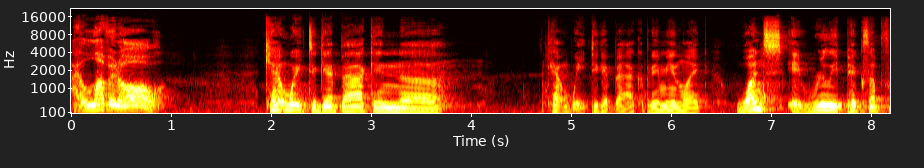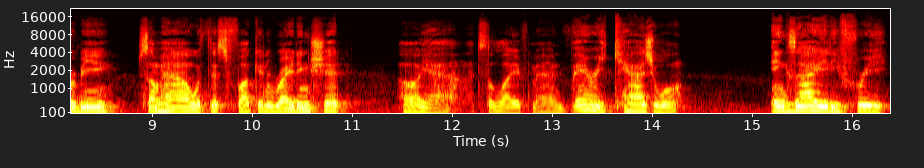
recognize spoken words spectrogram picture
I love it all. Can't wait to get back in. Uh, can't wait to get back. But I mean, like once it really picks up for me somehow with this fucking writing shit. Oh yeah, that's the life, man. Very casual, anxiety free,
